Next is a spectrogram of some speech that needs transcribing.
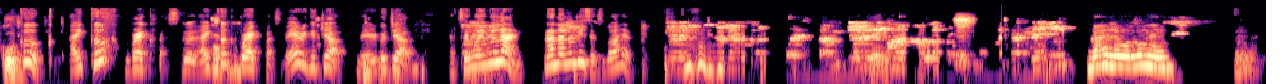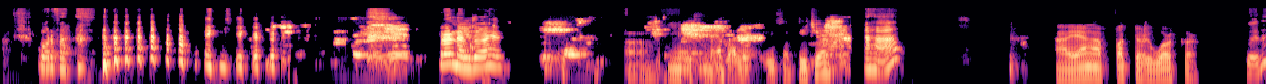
cook. cook. I cook breakfast. Good. I cook Okay. breakfast. Very good job. Very good job. That's the way we learn. Ronald Ulises, go ahead. Okay. Bájale volumen. Porfa. Thank you. Ronald, go ahead. Uh, Miss Natalie is a teacher. Ajá. I am a factory worker. Good.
